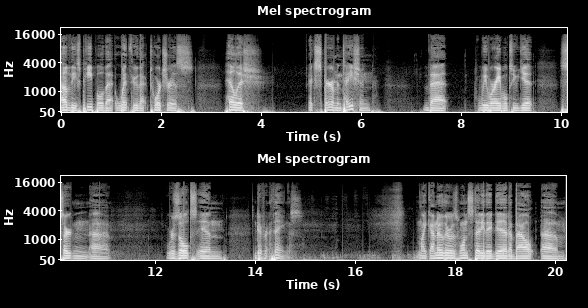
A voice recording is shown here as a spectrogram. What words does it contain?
of these people that went through that torturous, hellish experimentation that we were able to get certain uh, results in different things. Like I know there was one study they did about um,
